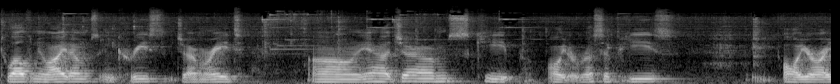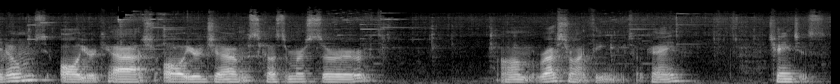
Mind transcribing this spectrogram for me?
12 new items. Increased gem rate. Um, yeah, gems. Keep all your recipes all your items, all your cash, all your gems, customer served, um, restaurant themes, okay? Changes.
